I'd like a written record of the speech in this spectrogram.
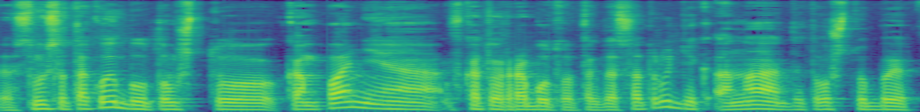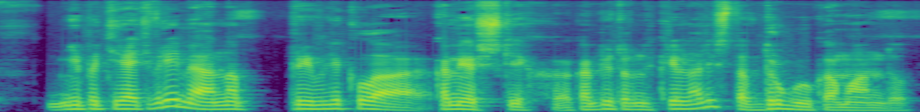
Э, смысл такой был в том, что компания, в которой работал тогда сотрудник, она для того, чтобы не потерять время, она привлекла коммерческих компьютерных криминалистов в другую команду.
